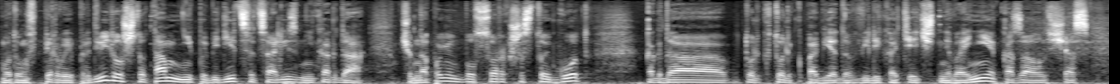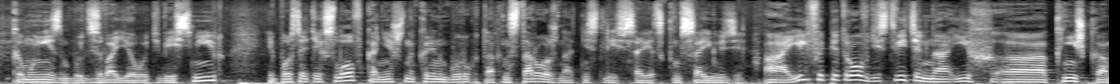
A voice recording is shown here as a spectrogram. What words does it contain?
Вот он впервые предвидел, что там не победит социализм никогда. Причем, напомню, был 46 год, когда только-только победа в Великой Отечественной войне. Казалось, сейчас коммунизм будет завоевывать весь мир. И после этих слов, конечно, к Оренбургу так насторожно отнеслись в Советском Союзе. А Ильф и Петров, действительно, их э, книжка,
